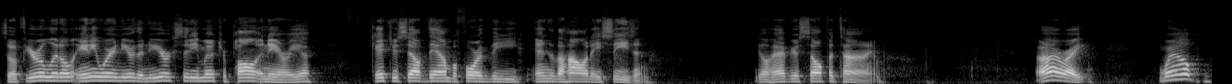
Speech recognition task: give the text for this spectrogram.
So if you're a little anywhere near the New York City metropolitan area, get yourself down before the end of the holiday season. You'll have yourself a time. All right. Well,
